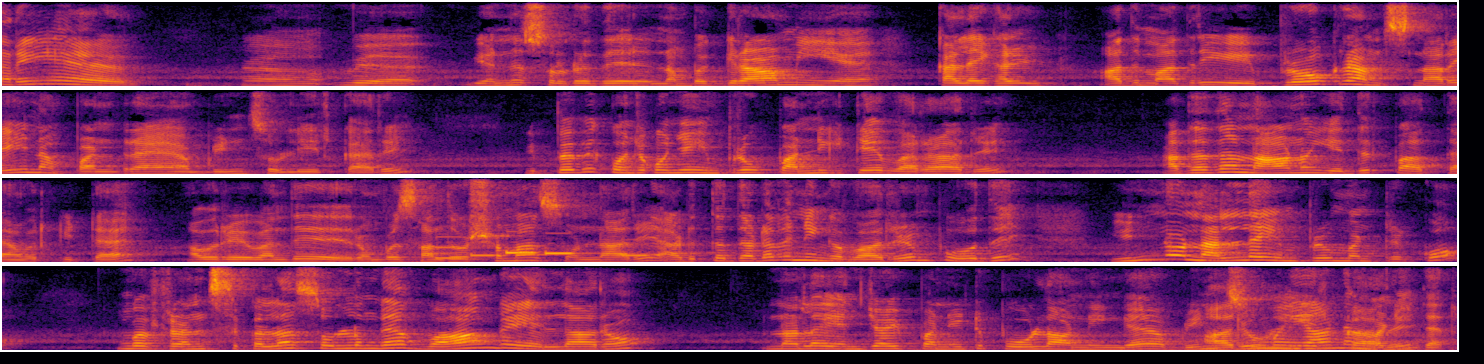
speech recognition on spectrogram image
நிறைய என்ன சொல்கிறது நம்ம கிராமிய கலைகள் அது மாதிரி ப்ரோக்ராம்ஸ் நிறைய நான் பண்ணுறேன் அப்படின்னு சொல்லியிருக்காரு. இப்போவே கொஞ்சம் கொஞ்சம் இம்ப்ரூவ் பண்ணிக்கிட்டே வராரு. அதை தான் நானும் எதிர்பார்த்தேன் அவர்கிட்ட. அவர் வந்து ரொம்ப சந்தோஷமாக சொன்னார். அடுத்த தடவை நீங்கள் வரும்போது இன்னும் நல்ல இம்ப்ரூவ்மெண்ட் இருக்கும். உங்கள் ஃப்ரெண்ட்ஸுக்கெல்லாம் சொல்லுங்கள் வாங்க எல்லாரும். நல்லா என்ஜாய் பண்ணிட்டு போகலாம் நீங்கள் அப்படின்னு அருமையான மனிதர்.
